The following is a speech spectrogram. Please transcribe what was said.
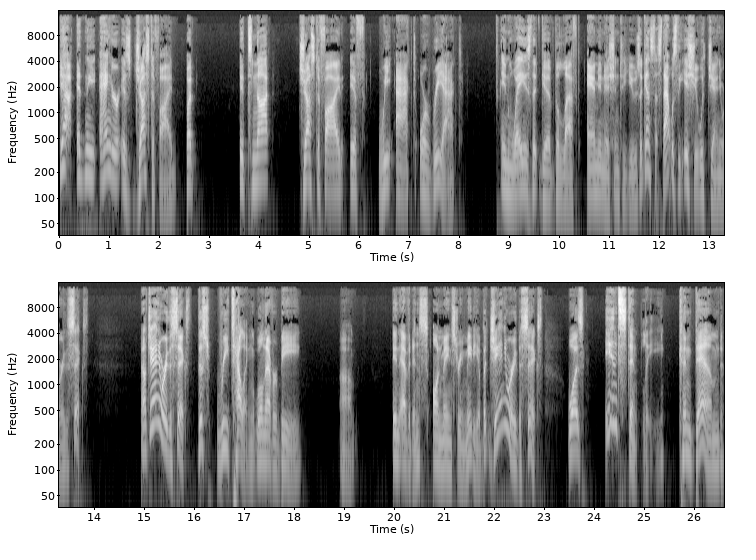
Yeah. And the anger is justified, but it's not justified if we act or react in ways that give the left ammunition to use against us. That was the issue with January the 6th. Now, January the 6th, this retelling will never be um, in evidence on mainstream media, but January the 6th was instantly condemned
